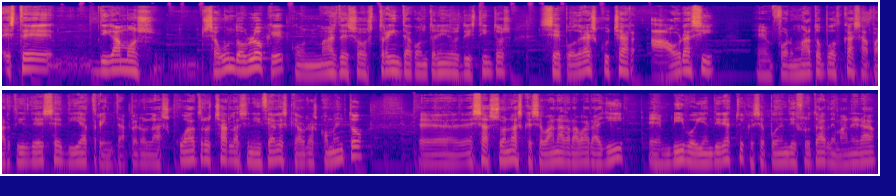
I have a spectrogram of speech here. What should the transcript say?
Este, digamos, segundo bloque, con más de esos 30 contenidos distintos, se podrá escuchar ahora sí en formato podcast a partir de ese día 30. Pero las cuatro charlas iniciales que ahora os comento, eh, esas son las que se van a grabar allí en vivo y en directo y que se pueden disfrutar de manera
